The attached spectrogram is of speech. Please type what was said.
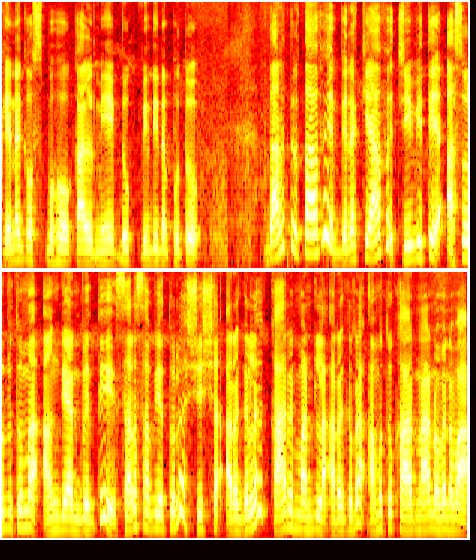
ගෙන ගොස් බොහෝ කල් මේ දුක් විඳින පුතු දරිත්‍රතාවේ විරකියාව ජීවිතයේ අසුරුතුම අංගයන් වෙද්දී සරසවිය තුළ ශිෂ්‍ය අරගල කාර්ය මණ්ඩල අරගල අමුතු කාරණා නොවෙනවා.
